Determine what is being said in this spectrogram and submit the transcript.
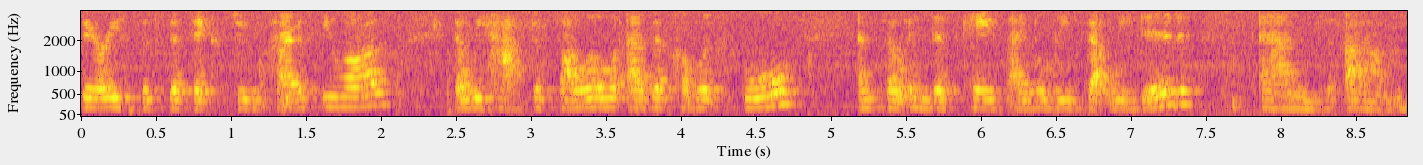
very specific student privacy laws that we have to follow as a public school. And so in this case, I believe that we did, and, um,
